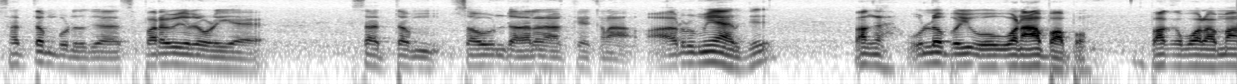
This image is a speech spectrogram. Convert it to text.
சத்தம் போடுதுங்க பறவைகளுடைய சத்தம் சவுண்டு அதெல்லாம் நான் கேட்கலாம். அருமையாக இருக்குது வாங்க உள்ளே போய் ஒவ்வொன்றா பார்ப்போம். பார்க்க போகலாமா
